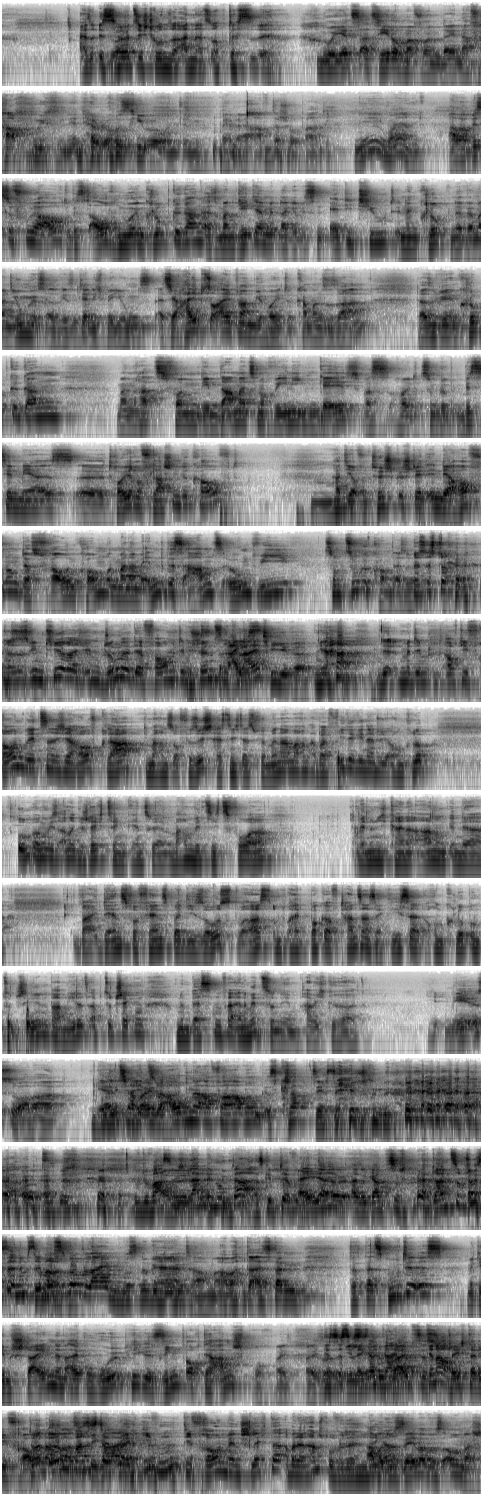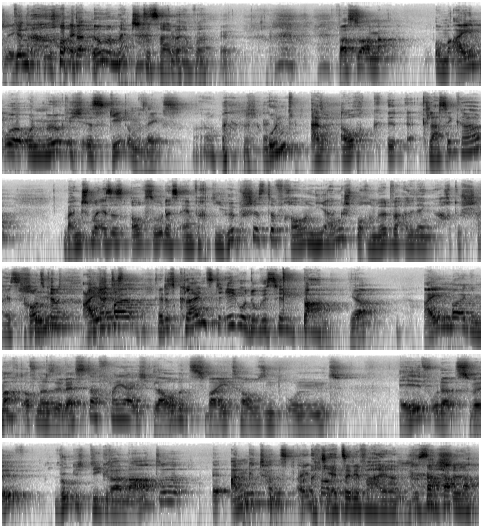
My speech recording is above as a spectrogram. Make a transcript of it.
Also es hört sich schon so an, als ob das... Äh, Nur jetzt erzähl doch mal von deinen Erfahrungen in der Rose Zero und im, bei der Aftershow-Party. nee, war ja nicht. Aber bist du früher auch, du bist auch nur in den Club gegangen? Also man geht ja mit einer gewissen Attitude in den Club, ne, wenn man jung ist. Also wir sind ja nicht mehr jung. Als wir halb so alt waren wie heute, kann man so sagen. Da sind wir in den Club gegangen. Man hat von dem damals noch wenigen Geld, was heute zum Glück ein bisschen mehr ist, äh, teure Flaschen gekauft. Hat die auf den Tisch gestellt, in der Hoffnung, dass Frauen kommen und man am Ende des Abends irgendwie zum Zuge kommt. Also Das ist doch, das ist wie im Tierreich, wie im Dschungel, der Frau mit dem schönsten Kleid. Reistiere. Ja, der- mit dem, auch die Frauen brezen sich ja auf, klar, die machen es auch für sich, heißt nicht, dass es für Männer machen, aber viele gehen natürlich auch in den Club, um irgendwie das andere Geschlecht kennenzulernen. Und machen wir jetzt nichts vor, wenn du nicht, keine Ahnung, in der bei Dance for Fans bei Die Soast warst und halt Bock auf Tanzen hast, dann gehst du halt auch im Club, um zu chillen, ein paar Mädels abzuchecken und im besten Fall eine mitzunehmen, habe ich gehört. Nee, ist so, aber ehrlicherweise auch eine Erfahrung. Es klappt sehr selten. Du, du warst nicht lang genug da. Es gibt ja wirklich. Ja, also ganz zum, Ganz zum Schluss, dann nimmst du du immer musst was nur bleiben, du musst nur Geduld Ja. haben. Aber da ist dann, das, das Gute ist, mit dem steigenden Alkoholpegel sinkt auch der Anspruch. Weißt du, Es ist- je es ist länger du geile- bleibst, desto genau. schlechter die Frauen. Aber es irgendwann ist der egal. Break-Even, die Frauen werden schlechter, aber dein Anspruch wird dann Aber niedriger. du selber wirst auch immer schlechter. Genau, dann irgendwann matcht das halt einfach. Was so am, um 1 Uhr unmöglich ist, geht um 6. Und, also auch äh, Klassiker, manchmal ist es auch so, dass einfach die hübscheste Frau nie angesprochen wird, weil alle denken, ach du Scheiße, Stimmt. keiner. Einmal- Ja, das, ja, das kleinste Ego, du gehst hin, bam. Ja, einmal gemacht auf einer Silvesterfeier, ich glaube 2011 oder 12. Wirklich die Granate äh, angetanzt einfach. Und jetzt seid ihr verheiratet, das ist nicht schön.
